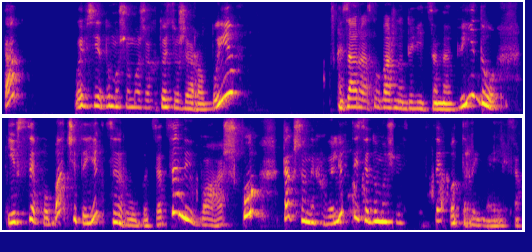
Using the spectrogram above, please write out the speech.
Так? Ви всі думаю, що може хтось вже робив. Зараз уважно дивіться на відео і все побачите, як це робиться. Це не важко, так що не хвилюйтеся, думаю, що все отримається.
